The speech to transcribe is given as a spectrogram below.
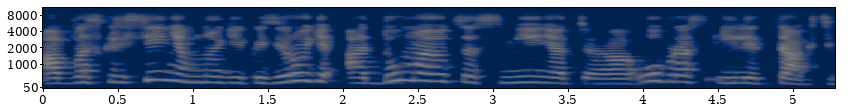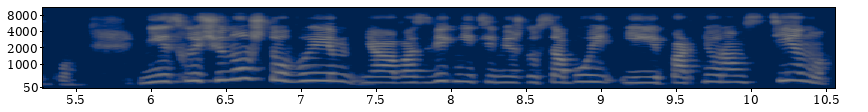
а в воскресенье многие козероги одумаются, сменят э, образ или тактику. Не исключено, что вы а, воздвигнете между собой и партнером стену,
